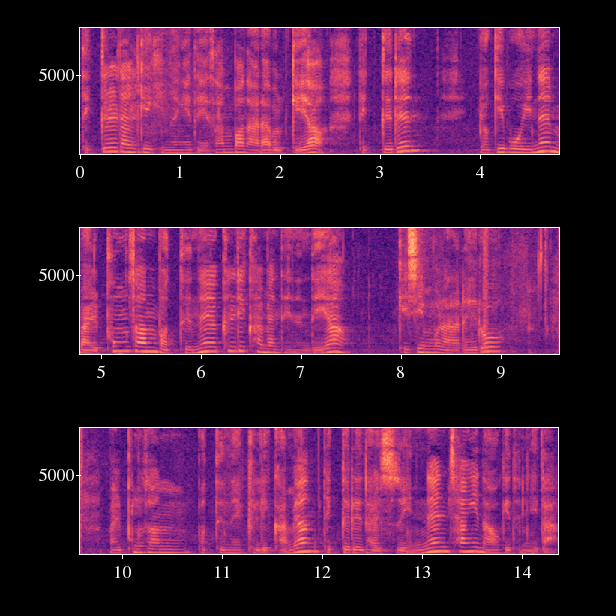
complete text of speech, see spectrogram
댓글 달기 기능에 대해서 한번 알아볼게요. 댓글은 여기 보이는 말풍선 버튼을 클릭하면 되는데요. 게시물 아래로 말풍선 버튼을 클릭하면 댓글을 달 수 있는 창이 나오게 됩니다.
